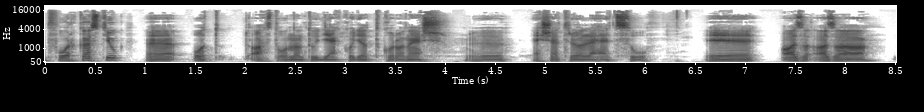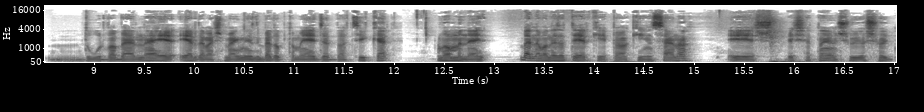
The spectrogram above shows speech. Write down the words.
forkasztjuk, ott azt onnan tudják, hogy ott koronás esetről lehet szó. Az, az a durva benne, érdemes megnézni, bedobtam a jegyzetbe a cikket, van benne, benne van ez a térképe a kinszának, és, és hát nagyon súlyos, hogy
